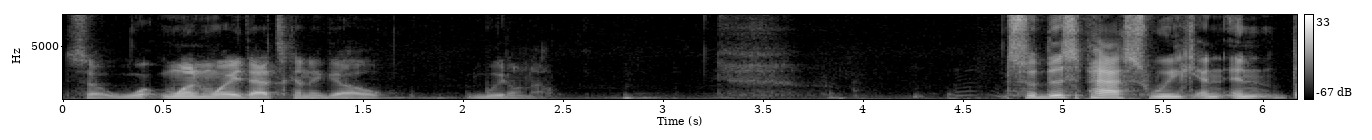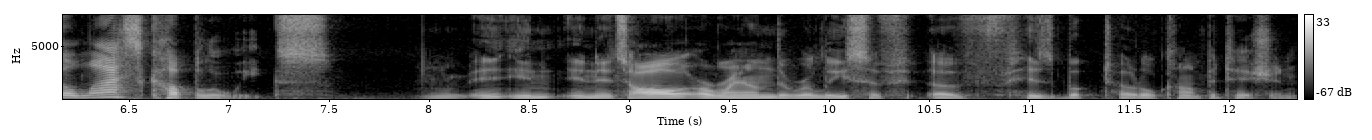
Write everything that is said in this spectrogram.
So w- one way that's going to go, we don't know. So this past week and, and the last couple of weeks, in, and it's all around the release of, of his book Total Competition,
